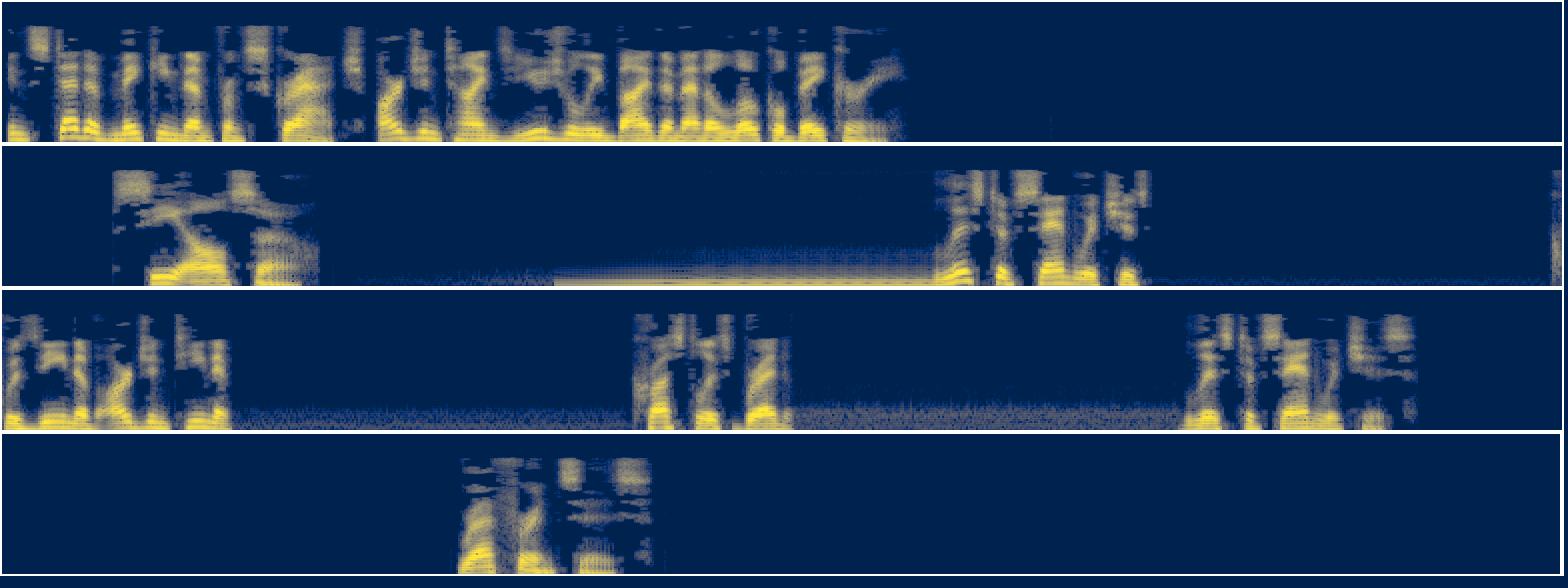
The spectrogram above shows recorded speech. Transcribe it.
Instead of making them from scratch, Argentines usually buy them at a local bakery. See also List of sandwiches. Cuisine of Argentina. Crustless bread. List of sandwiches. References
